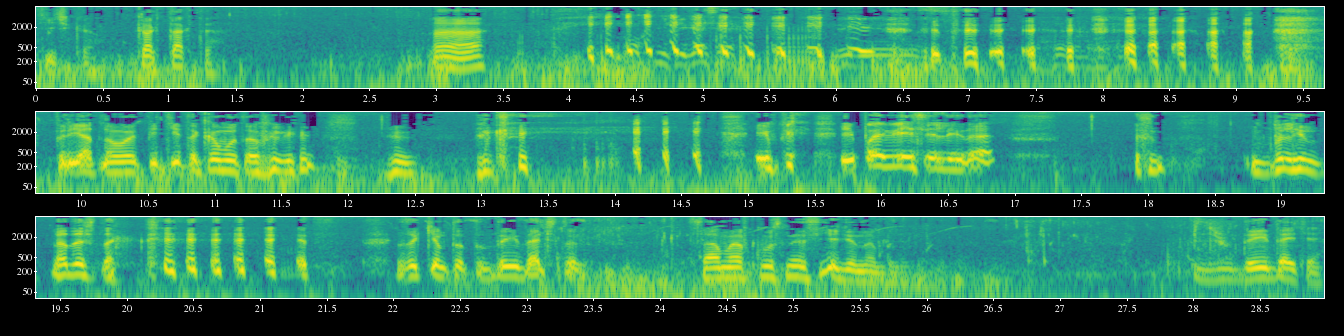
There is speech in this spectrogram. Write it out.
Птичка. Как так-то? А, нифига себе. приятного аппетита кому-то. блин. И, и повесили, да? Блин, надо ж так. За кем-то тут доедать, что ли? Самое вкусное съедено, блин. Доедайте.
